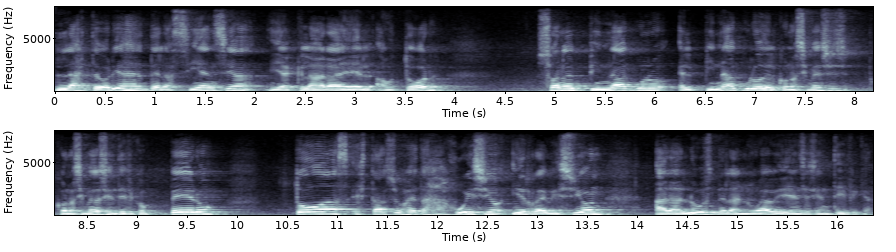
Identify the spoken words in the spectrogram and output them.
Las teorías de la ciencia, y aclara el autor, son el pináculo, el pináculo del conocimiento, conocimiento científico, pero todas están sujetas a juicio y revisión a la luz de la nueva evidencia científica.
